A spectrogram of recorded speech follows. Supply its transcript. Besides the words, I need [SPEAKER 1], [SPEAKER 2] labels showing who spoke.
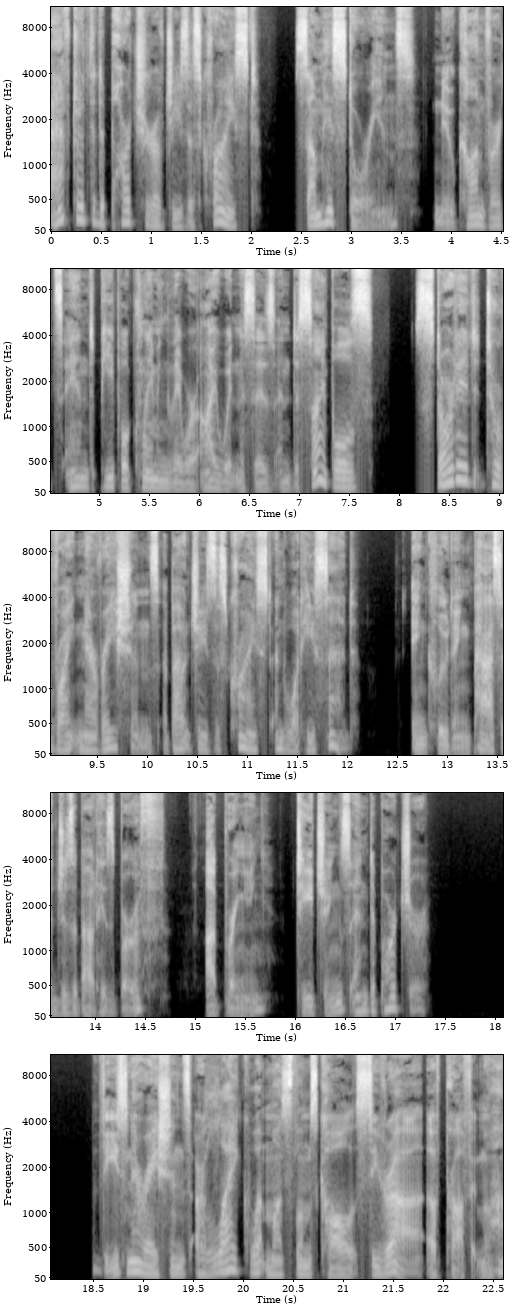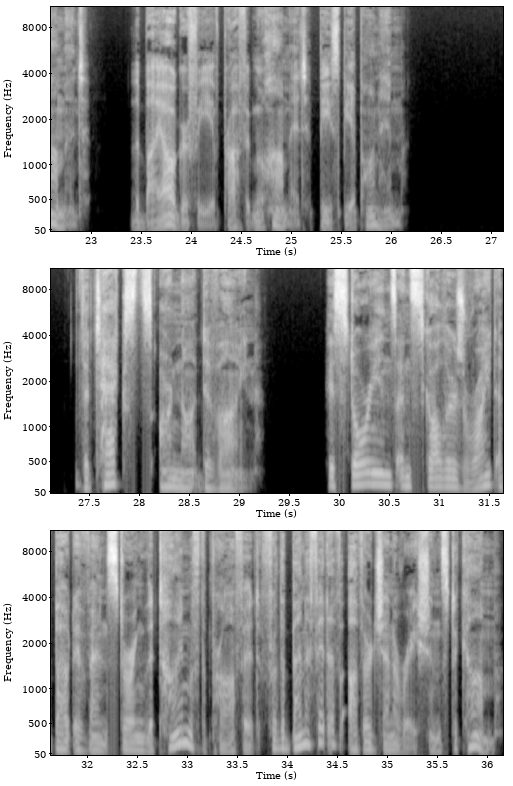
[SPEAKER 1] After the departure of Jesus Christ, some historians, new converts, and people claiming they were eyewitnesses and disciples started to write narrations about Jesus Christ and what he said, including passages about his birth, upbringing, teachings, and departure. These narrations are like what Muslims call Sirah of Prophet Muhammad, the biography of Prophet Muhammad, peace be upon him. The texts are not divine. Historians and scholars write about events during the time of the Prophet for the benefit of other generations to come.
